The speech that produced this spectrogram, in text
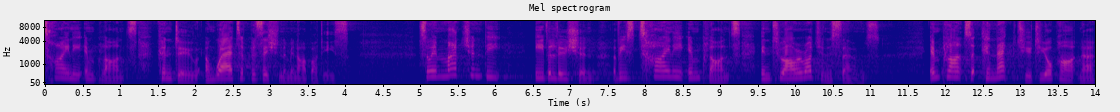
tiny implants, can do and where to position them in our bodies. So imagine the evolution of these tiny implants into our erogenous zones. Implants that connect you to your partner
